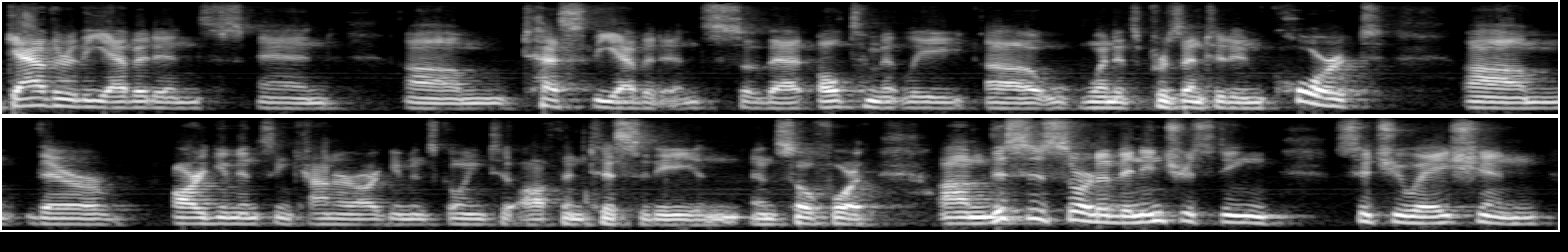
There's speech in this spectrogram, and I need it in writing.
gather the evidence and um, test the evidence so that ultimately, uh, when it's presented in court, um, there are arguments and counter arguments going to authenticity and, and so forth. Um, this is sort of an interesting situation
